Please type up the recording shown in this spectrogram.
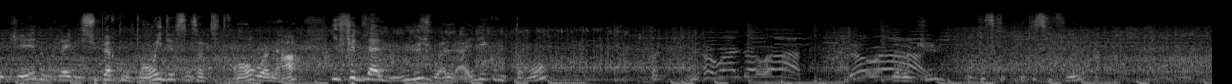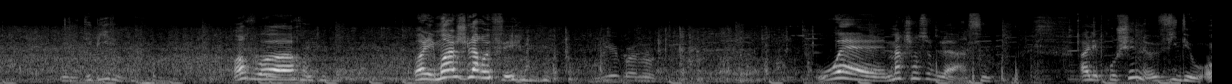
Ok, donc là il est super content, il descend sa petite rang, voilà. Il fait de la luge, voilà, il est content. Il recule. Qu'est-ce qu'il qu'il fait? Il est débile. Au revoir. Bon allez, moi je la refais. Ouais, marchons sur glace. Allez, prochaine vidéo.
